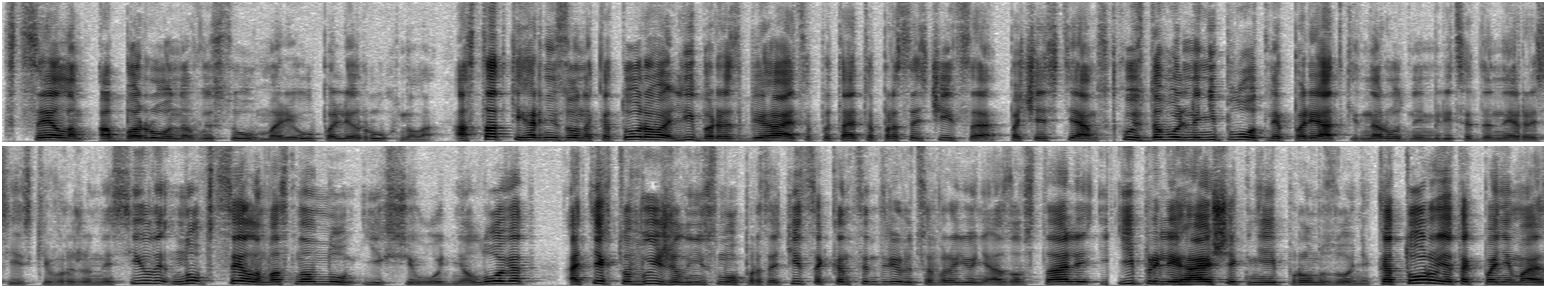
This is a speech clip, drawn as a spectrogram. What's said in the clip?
в целом оборона ВСУ в Мариуполе рухнула. Остатки гарнизона которого либо разбегаются, пытаются просочиться по частям сквозь довольно неплотные порядки народной милиции ДНР российские вооруженные силы. Но в целом в основном их сегодня ловят. А те, кто выжил и не смог просочиться, концентрируются в районе Азовстали и прилегающей к ней промзоне, которую, я так понимаю,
